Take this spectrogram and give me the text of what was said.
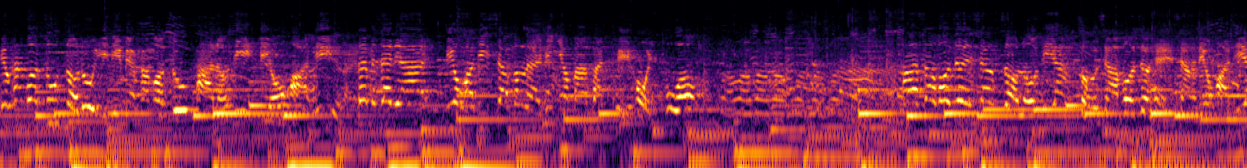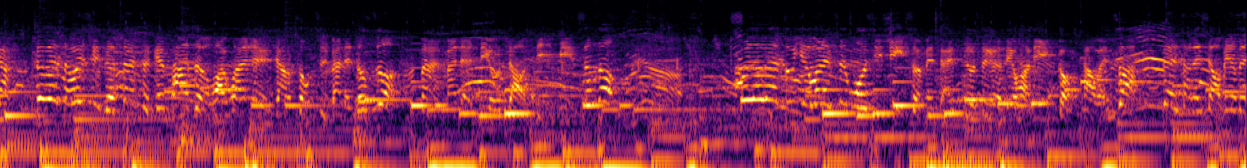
有看过猪走路，一定没有看过猪爬楼梯、溜滑梯。那么大家溜滑梯下方来宾要麻烦退后一步哦。爬上坡就很像走楼梯一样，走下坡就很像溜滑梯一样。这边才会选择站着跟趴着，缓缓的像冲刺般的动作，慢慢的溜到地面上喽。为了满足野外的生活习性，顺便展示这个溜滑梯供大玩耍。在场的小朋友们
